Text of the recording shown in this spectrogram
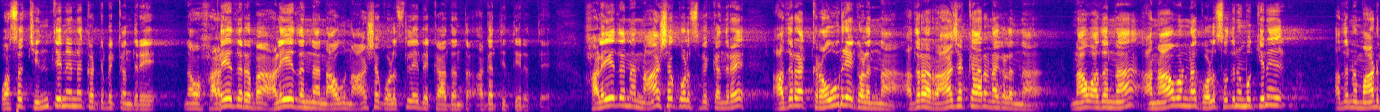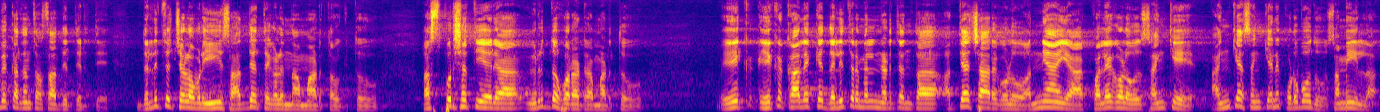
ಹೊಸ ಚಿಂತನೆಯನ್ನು ಕಟ್ಟಬೇಕಂದ್ರೆ, ನಾವು ಹಳೆಯದರ ಬ, ಹಳೆಯದನ್ನು ನಾವು ನಾಶಗೊಳಿಸಲೇಬೇಕಾದಂಥ ಅಗತ್ಯತೆ ಇರುತ್ತೆ. ಹಳೆಯದನ್ನು ನಾಶಗೊಳಿಸ್ಬೇಕಂದ್ರೆ, ಅದರ ಕ್ರೌರ್ಯಗಳನ್ನು, ಅದರ ರಾಜಕಾರಣಗಳನ್ನು ನಾವು ಅದನ್ನು ಅನಾವರಣಗೊಳಿಸೋದ್ರ ಮುಖ್ಯನೇ ಅದನ್ನು ಮಾಡಬೇಕಾದಂಥ ಸಾಧ್ಯತೆ ಇರುತ್ತೆ. ದಲಿತ ಚಳವಳಿ ಈ ಸಾಧ್ಯತೆಗಳನ್ನು ಮಾಡ್ತಾ ಹೋಗಿತ್ತು. ಅಸ್ಪೃಶ್ಯತೆಯರ ವಿರುದ್ಧ ಹೋರಾಟ ಮಾಡ್ತು. ಏಕ ಏಕಕಾಲಕ್ಕೆ ದಲಿತರ ಮೇಲೆ ನಡೆದಂಥ ಅತ್ಯಾಚಾರಗಳು, ಅನ್ಯಾಯ, ಕೊಲೆಗಳು, ಸಂಖ್ಯೆ ಅಂಕೆ ಸಂಖ್ಯೆನೇ ಕೊಡ್ಬೋದು, ಸಮಯ ಇಲ್ಲ.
